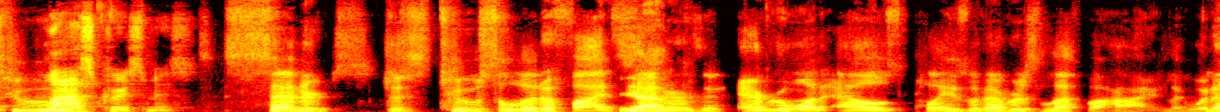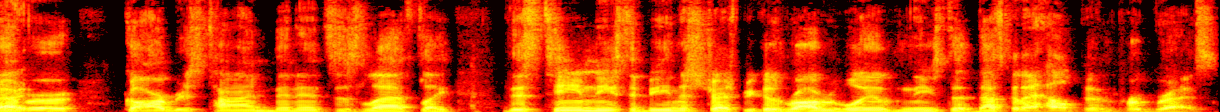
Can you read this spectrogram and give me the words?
two last Christmas centers, just two solidified centers, yeah. and everyone else plays whatever's left behind, like whatever. Right garbage time minutes is left. Like this team needs to be in the stretch because Robert Williams needs to. That's going to help him progress.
